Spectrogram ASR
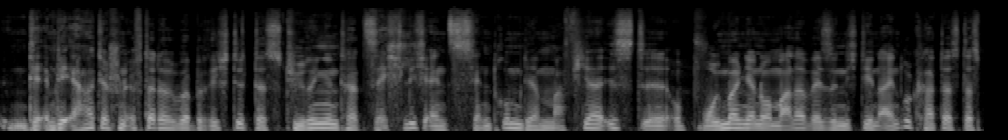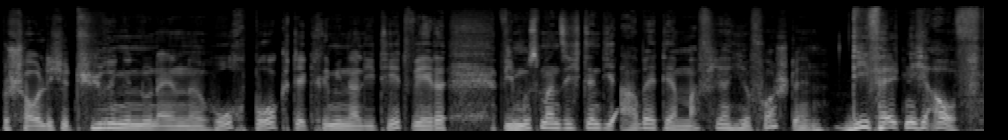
Der MDR hat ja schon öfter darüber berichtet, dass Thüringen tatsächlich ein Zentrum der Mafia ist, äh, obwohl man ja normalerweise nicht den Eindruck hat, dass das beschauliche Thüringen nun eine Hochburg der Kriminalität wäre. Wie muss man sich denn die Arbeit der Mafia hier vorstellen? Die fällt nicht auf.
